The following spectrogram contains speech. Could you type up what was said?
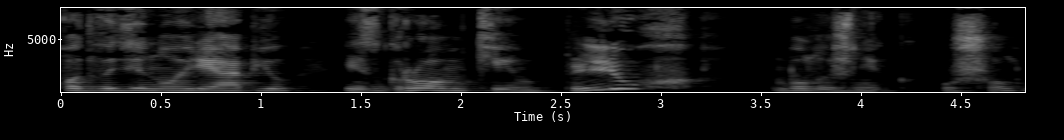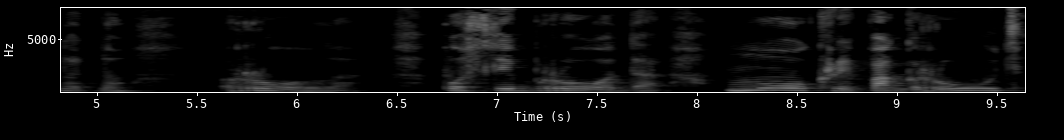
под водяной рябью и с громким «плюх» булыжник ушел на дно. Ролла после брода, мокрый по грудь,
